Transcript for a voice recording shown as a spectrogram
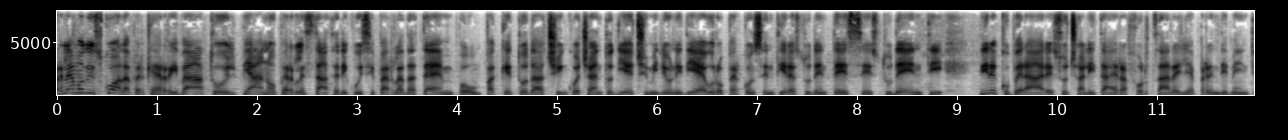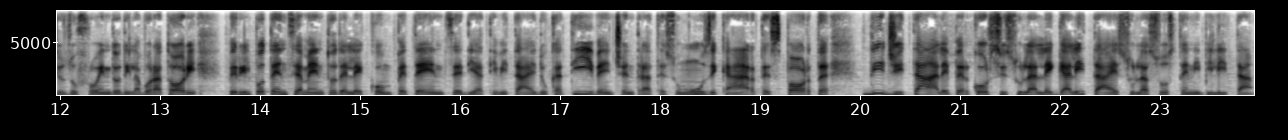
Parliamo di scuola perché è arrivato il piano per l'estate di cui si parla da tempo, un pacchetto da 510 milioni di euro per consentire a studentesse e studenti di recuperare socialità e rafforzare gli apprendimenti usufruendo di laboratori per il potenziamento delle competenze di attività educative incentrate su musica, arte, sport, digitale, percorsi sulla legalità e sulla sostenibilità.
